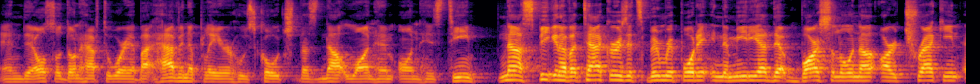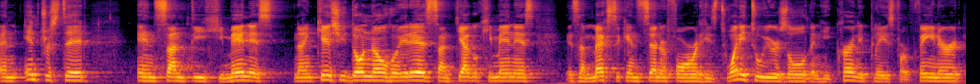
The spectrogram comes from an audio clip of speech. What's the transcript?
And they also don't have to worry about having a player whose coach does not want him on his team. Now, speaking of attackers, it's been reported in the media that Barcelona are tracking and interested in Santi Gimenez. Now, in case you don't know who it is, Santiago Gimenez is a Mexican center forward. He's 22 years old and he currently plays for Feyenoord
